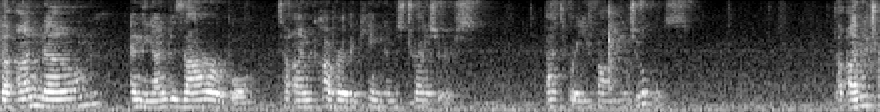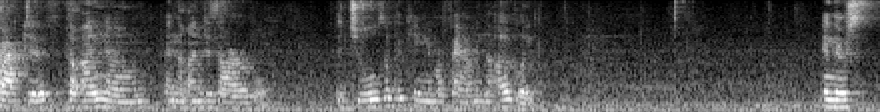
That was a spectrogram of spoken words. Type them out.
the unknown, and the undesirable to uncover the kingdom's treasures, that's where you find the jewels. The unattractive, the unknown, and the undesirable. The jewels of the kingdom are found in the ugly. And there's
